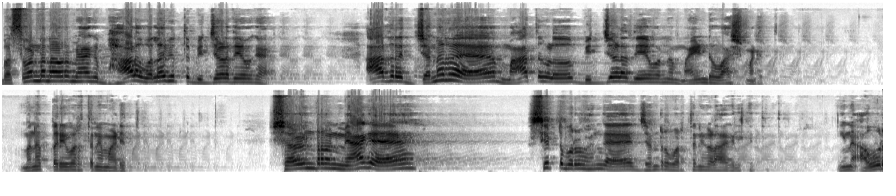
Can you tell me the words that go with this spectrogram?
ಬಸವಣ್ಣನವ್ರ ಮ್ಯಾಗ ಬಹಳ ಒಲವಿತ್ತು ಬಿಜ್ಜಳ ದೇವಗ ಆದ್ರೆ ಜನರ ಮಾತುಗಳು ಬಿಜ್ಜಳ ದೇವನ ಮೈಂಡ್ ವಾಶ್ ಮಾಡಿತ್ತು. ಮನ ಪರಿವರ್ತನೆ ಮಾಡಿತ್ತು. ಶರಣರ ಮ್ಯಾಗ ಸಿಟ್ಟು ಬರುವ ಹಂಗ ಜನರ ವರ್ತನೆಗಳಾಗ್ಲಿಕ್ಕೆ ಇನ್ನು ಅವ್ರ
